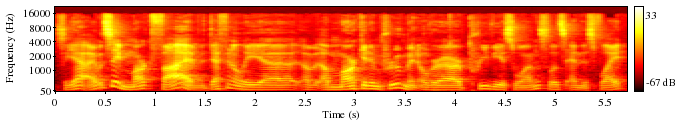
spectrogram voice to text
So yeah, I would say Mark V definitely uh, a, a market improvement over our previous ones. Let's end this flight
